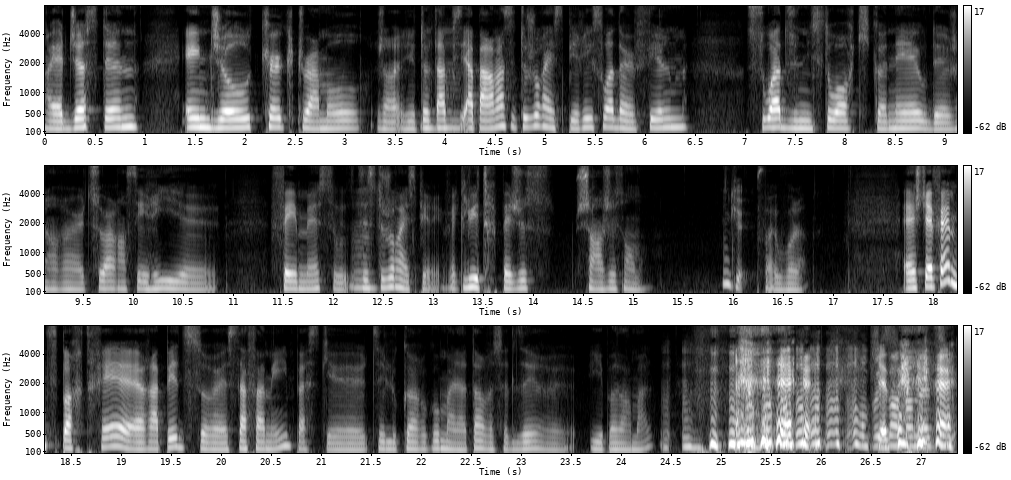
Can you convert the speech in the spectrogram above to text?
Euh, Justin, Angel, Kirk Trammell. Genre, il y a tout le temps. Mhm. Puis apparemment, c'est toujours inspiré soit d'un film, soit d'une histoire qu'il connaît ou de genre un tueur en série euh, famous. ou- Mm. C'est toujours inspiré. Fait que lui, il tripait juste changer son nom. OK. Fait que voilà. Euh, je te fais un petit portrait euh, rapide sur euh, sa famille parce que, tu sais, Luca Manhattan, on va se le dire, il est pas normal. On peut s'entendre là-dessus.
